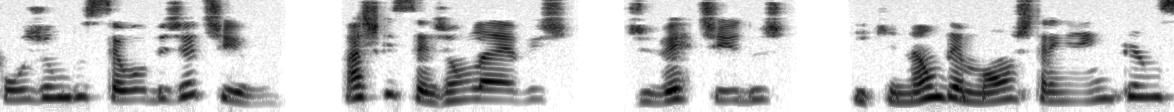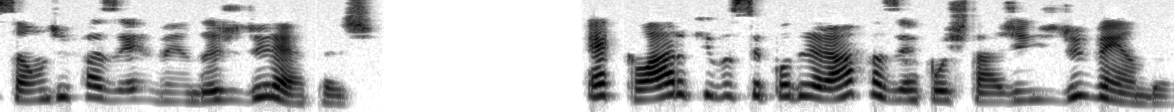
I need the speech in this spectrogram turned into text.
fujam do seu objetivo, mas que sejam leves, divertidos e que não demonstrem a intenção de fazer vendas diretas. É claro que você poderá fazer postagens de venda,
